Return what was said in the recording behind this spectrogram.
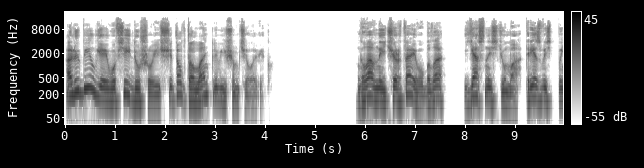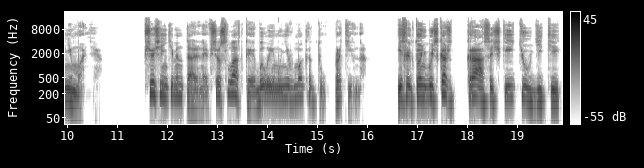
А любил я его всей душой и считал талантливейшим человеком. Главная черта его была ясность ума, трезвость понимания. Все сентиментальное, все сладкое было ему не в моготу, противно. Если кто-нибудь скажет красочки, этюдики,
